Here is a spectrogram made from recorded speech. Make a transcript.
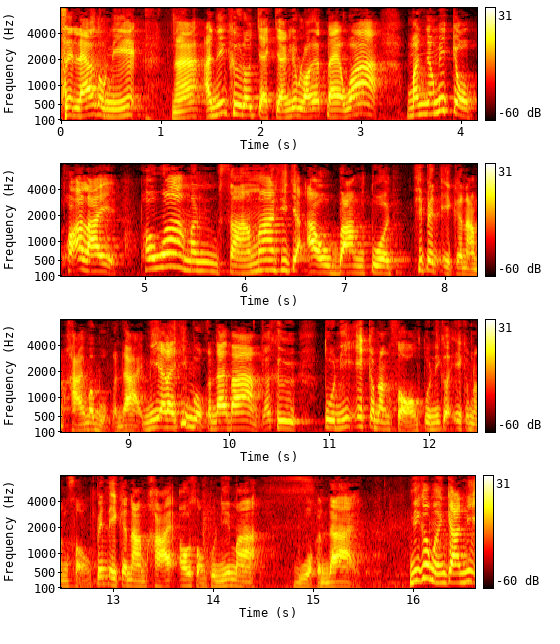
เสร็จแล้วตรงนี้นะ อันนี้คือเราแจกแจงเรียบร้อยแล้วแต่ว่ามันยังไม่จบเพราะอะไร เพราะว่ามันสามารถที่จะเอาบางตัวที่เป็นเอกนามคล้ายมาบวกกันได้ มีอะไรที่บวกกันได้บ้าง ก็คือตัวนี้ x กำลังสองตัวนี้ก็ x กำลังสองเป็นเอกนามคล้ายเอา 2 ตัวนี้มาบวกกันได้ นี่ก็เหมือนกันนี่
